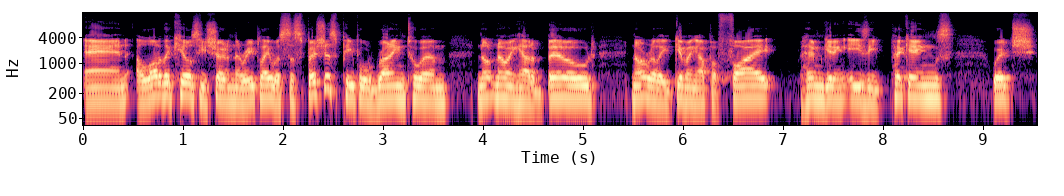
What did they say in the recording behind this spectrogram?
and a lot of the kills he showed in the replay were suspicious. People running to him, not knowing how to build, not really giving up a fight, him getting easy pickings, which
